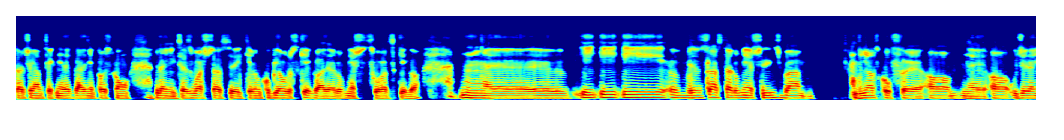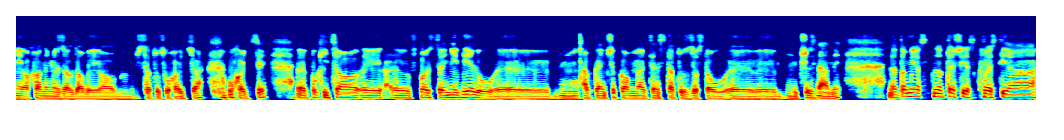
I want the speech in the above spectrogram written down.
przekraczających nielegalnie polską granicę, zwłaszcza z kierunku białoruskiego, ale również słowackiego. I, i, i wzrasta również liczba wniosków e, o, e, o udzielenie ochrony międzynarodowej, o status uchodźca, uchodźcy. E, póki co w Polsce niewielu Afgańczykom ten status został przyznany. Natomiast no, też jest kwestia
